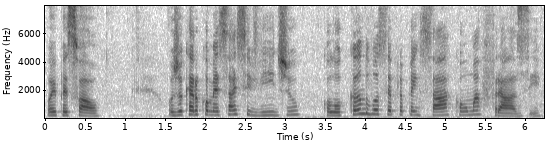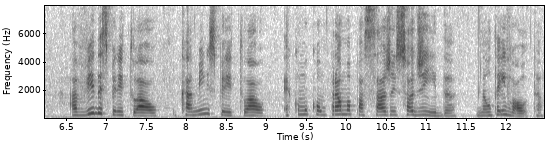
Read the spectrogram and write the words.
Oi pessoal, hoje eu quero começar esse vídeo colocando você para pensar com uma frase. A vida espiritual, o caminho espiritual é como comprar uma passagem só de ida, não tem volta.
